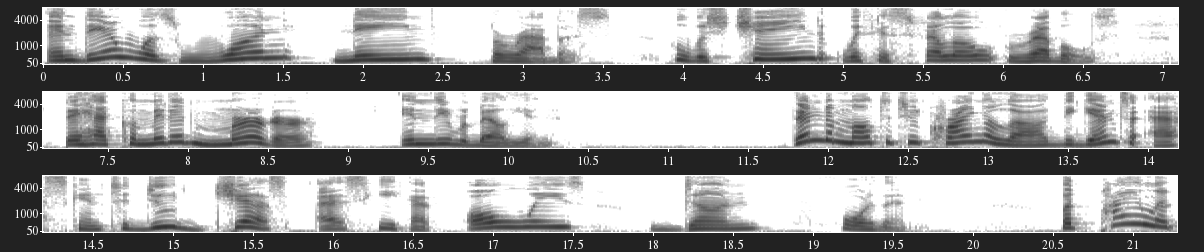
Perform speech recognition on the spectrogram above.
And there was one named Barabbas, who was chained with his fellow rebels. They had committed murder in the rebellion. Then the multitude, crying aloud, began to ask him to do just as he had always done for them. But Pilate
